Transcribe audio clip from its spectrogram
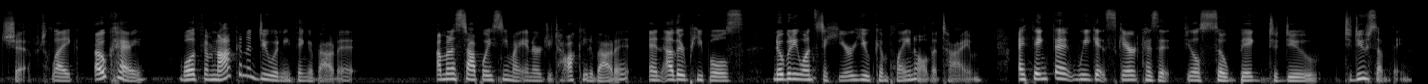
shift. Like, okay, well if I'm not going to do anything about it, I'm going to stop wasting my energy talking about it. And other people's nobody wants to hear you complain all the time. I think that we get scared because it feels so big to do to do something.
